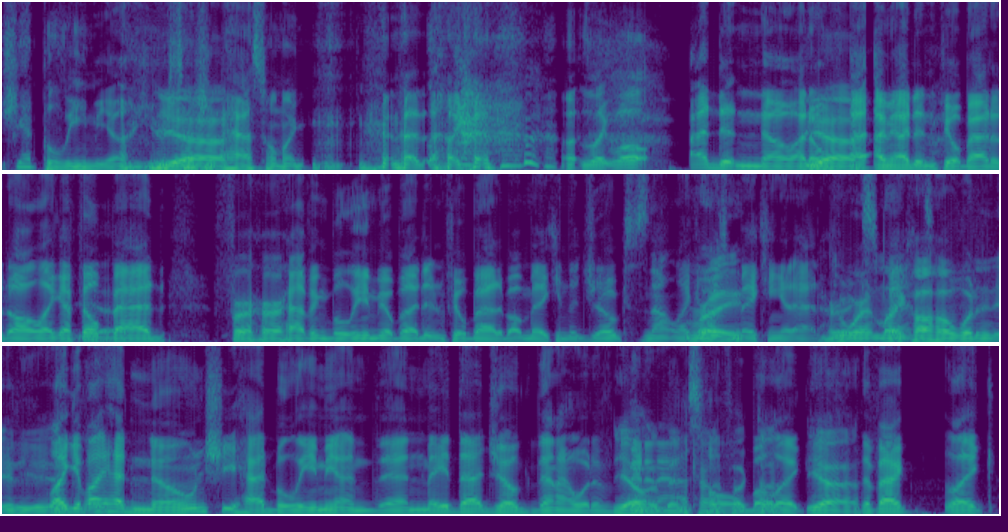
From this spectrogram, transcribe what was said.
She had bulimia. You're such an asshole. I'm like, that, like, I was like, well, I didn't know. I don't. Yeah. I, I mean, I didn't feel bad at all. Like, I felt Yeah. bad for her having bulimia, but I didn't feel bad about making the jokes. It's not like I was making it at her. you weren't like, haha, what an idiot. Like if I had known she had bulimia and then made that joke, then I would have yeah, been an would've been kinda asshole. But up. like yeah, the fact, like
